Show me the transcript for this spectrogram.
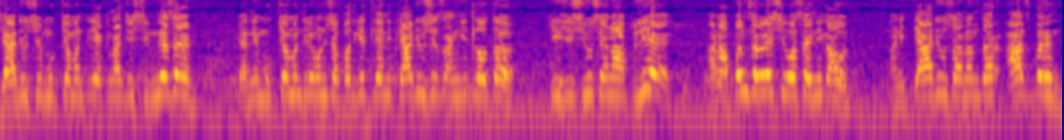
ज्या दिवशी मुख्यमंत्री एकनाथजी शिंदे साहेब यांनी मुख्यमंत्री म्हणून शपथ घेतली आणि त्या दिवशी सांगितलं होतं की ही शिवसेना आपली आहे आणि आपण सगळे शिवसैनिक आहोत. आणि त्या दिवसानंतर आजपर्यंत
